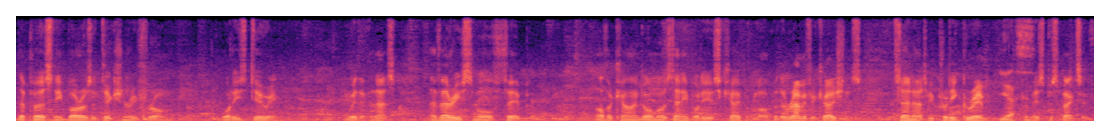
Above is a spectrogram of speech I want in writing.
the person he borrows a dictionary from what he's doing with it. And that's a very small fib of a kind almost anybody is capable of. But the ramifications turn out to be pretty grim Yes. from his perspective.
